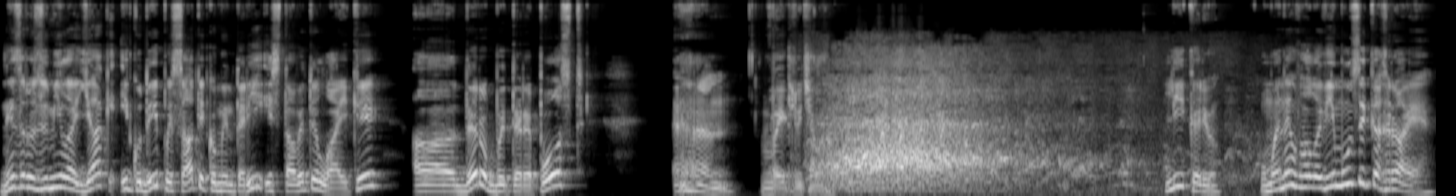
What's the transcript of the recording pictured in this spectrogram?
Не зрозуміла, як і куди писати коментарі і ставити лайки, а де робити репост. Виключила. Лікарю, у мене в голові музика грає.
